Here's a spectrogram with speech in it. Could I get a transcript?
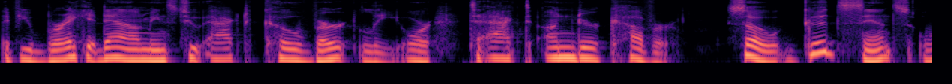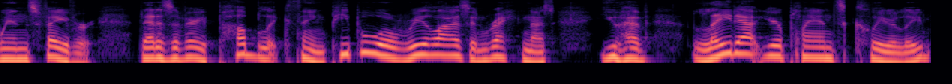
if you break it down, means to act covertly or to act undercover. So, good sense wins favor. That is a very public thing. People will realize and recognize you have laid out your plans clearly.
